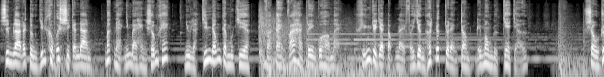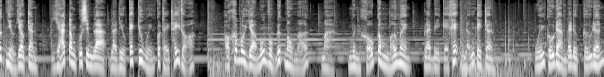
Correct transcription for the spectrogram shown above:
Simla đã từng dính không ít scandal, bắt nạt những bạn hàng xóm khác như là chiếm đóng Campuchia và tàn phá Hà Tiên của họ Mạc, khiến cho gia tộc này phải dâng hết đất cho đàn trong để mong được che chở. Sau rất nhiều giao tranh, giả tâm của Simla là điều các chúa Nguyễn có thể thấy rõ. Họ không bao giờ muốn vùng đất màu mỡ mà mình khổ công mở mang lại bị kẻ khác nẫn tay trên. Nguyễn Cửu Đàm đã được cử đến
